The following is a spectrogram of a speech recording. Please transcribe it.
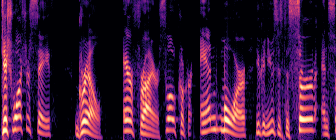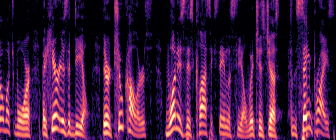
dishwasher safe grill, air fryer, slow cooker, and more. You can use this to serve and so much more. But here is the deal. There are two colors. One is this classic stainless steel, which is just for the same price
